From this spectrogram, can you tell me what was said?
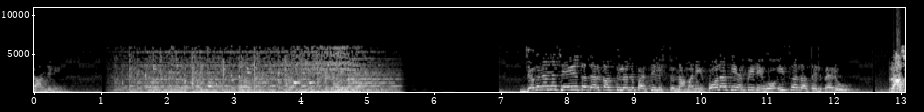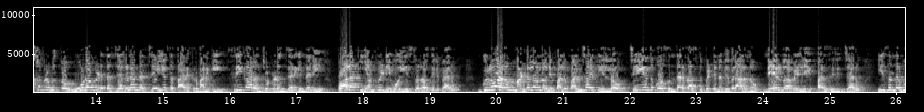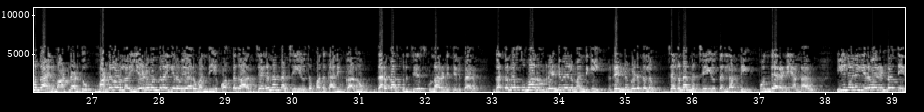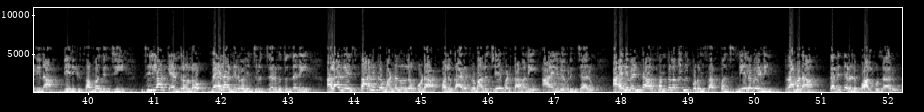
చాందిని జగనన్న చేయూత దరఖాస్తులను పరిశీలిస్తున్నామని పోలాకి ఎంపీడీఓ ఈశ్వరరావు తెలిపారు. రాష్ట్ర ప్రభుత్వం మూడో విడత జగనన్న చేయూత కార్యక్రమానికి శ్రీకారం చుట్టడం జరిగిందని పోలాకి ఎంపీడీఓ ఈశ్వరరావు తెలిపారు. గురువారం మండలంలోని పలు పంచాయతీల్లో చేయూత కోసం దరఖాస్తు పెట్టిన వివరాలను నేరుగా వెళ్ళి పరిశీలించారు. ఈ సందర్భంగా ఆయన మాట్లాడుతూ మండలంలో ఏడు వందల ఇరవై ఆరు మంది కొత్తగా జగనన్న చేయూత పథకానికి గాను దరఖాస్తులు చేసుకున్నారని తెలిపారు. గతంలో సుమారు రెండు వేల మందికి రెండు విడతలు జగనన్న చేయూత లబ్ది పొందారని అన్నారు. ఈ నెల ఇరవై రెండో తేదీన దీనికి సంబంధించి జిల్లా కేంద్రంలో మేళా నిర్వహించడం జరుగుతుందని అలాగే స్థానిక మండలంలో కూడా పలు కార్యక్రమాలు చేపడతామని ఆయన వివరించారు. ఆయన వెంట సంతలక్ష్మీపురం సర్పంచ్ నీలవేణి రమణ తదితరులు పాల్గొన్నారు.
